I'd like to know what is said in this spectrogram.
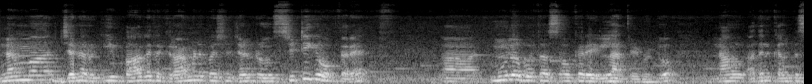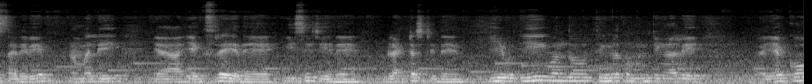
ನಮ್ಮ ಜನರು, ಈ ಭಾಗದ ಗ್ರಾಮೀಣ ಪ್ರದೇಶದ ಜನರು ಸಿಟಿಗೆ ಹೋಗ್ತಾರೆ. ಮೂಲಭೂತ ಸೌಕರ್ಯ ಇಲ್ಲ ಅಂತ ಹೇಳ್ಬಿಟ್ಟು ನಾವು ಅದನ್ನು ಕಲ್ಪಿಸ್ತಾ ಇದ್ದೀವಿ. ನಮ್ಮಲ್ಲಿ ಎಕ್ಸ್ರೇ ಇದೆ ಇ ಸಿ ಜಿ ಇದೆ ಬ್ಲಡ್ ಟೆಸ್ಟ್ ಇದೆ. ಈ ಈ ಒಂದು ತಿಂಗಳ ಅಥವಾ ಮುಂದಿನ ತಿಂಗಳಲ್ಲಿ ಎಕೋ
